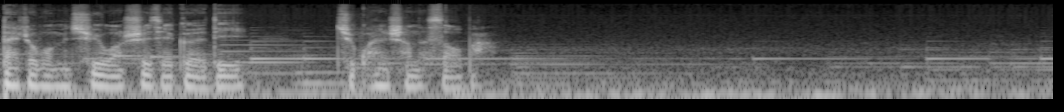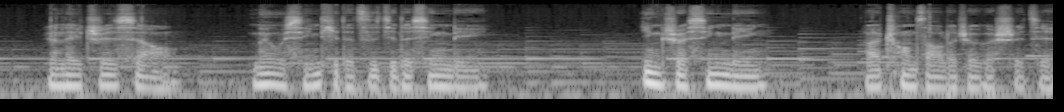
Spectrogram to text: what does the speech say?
带着我们去往世界各地去观赏的扫把。人类知晓，没有形体的自己的心灵，映射心灵，而创造了这个世界。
